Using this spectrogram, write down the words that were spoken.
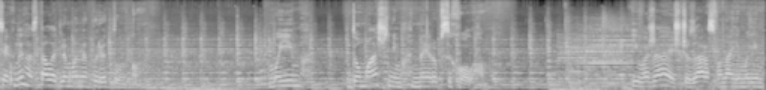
Ця книга стала для мене порятунком, моїм домашнім нейропсихологом. І вважаю, що зараз вона є моїм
